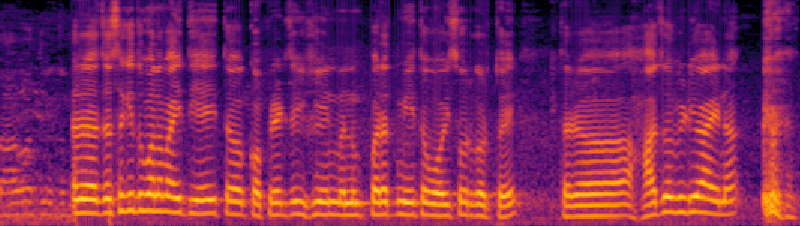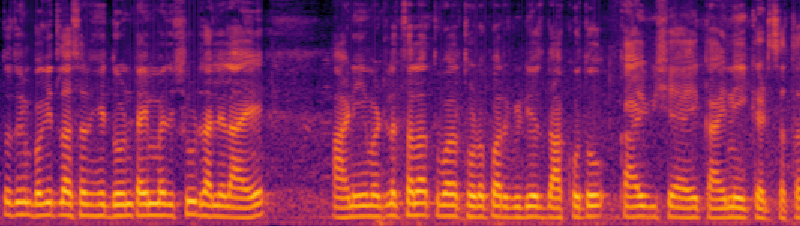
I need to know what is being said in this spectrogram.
तर जसं की तुम्हाला माहिती आहे इथं कॉपरेटचा इश्यू येईल म्हणून परत मी इथं व्हॉइस ओव्हर करतो आहे तर हा जो व्हिडिओ आहे ना तो तुम्ही बघितला असाल हे दोन टाईममध्ये शूट झालेला आहे. आणि म्हटलं चला तुम्हाला थोडंफार व्हिडिओज दाखवतो काय विषय आहे काय नाही इकडचा तर.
